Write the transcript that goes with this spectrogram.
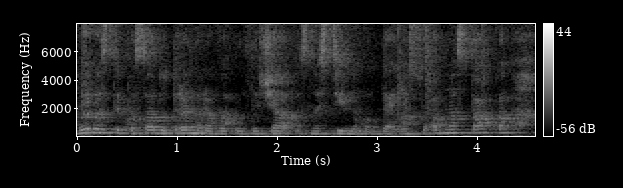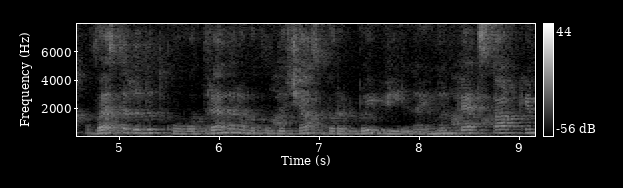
вивести посаду тренера-викладача з настільного тенісу одна ставка, ввести додатково тренера-викладача з боротьби вільної 0,5 ставки.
